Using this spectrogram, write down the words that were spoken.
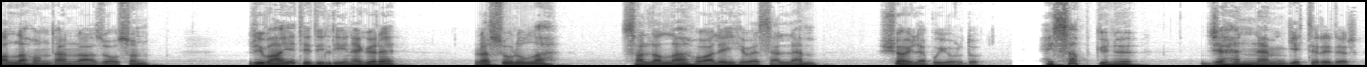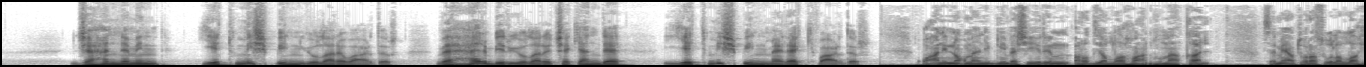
Allah ondan razı olsun rivayet edildiğine göre Rasulullah sallallahu aleyhi ve sellem şöyle buyurdu. hesap günü cehennem getirilir cehennemin yetmiş bin yuları vardır ve her bir yuları çeken de yetmiş bin melek vardır وعن النعمان بن بشير رضي الله عنهما قال سمعت رسول الله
